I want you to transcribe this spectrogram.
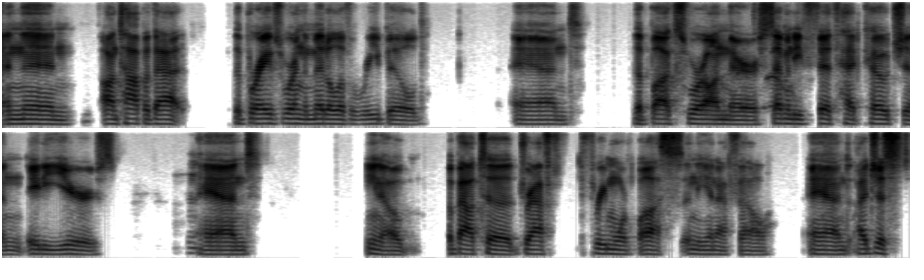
And then on top of that, the Braves were in the middle of a rebuild, and the Bucks were on their 75th head coach in 80 years Mhm. and you know about to draft three more busts in the NFL and I just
